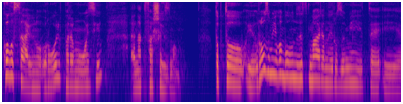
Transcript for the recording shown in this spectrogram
колосальну роль в перемозі над фашизмом. Тобто розум його був не розумієте, і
